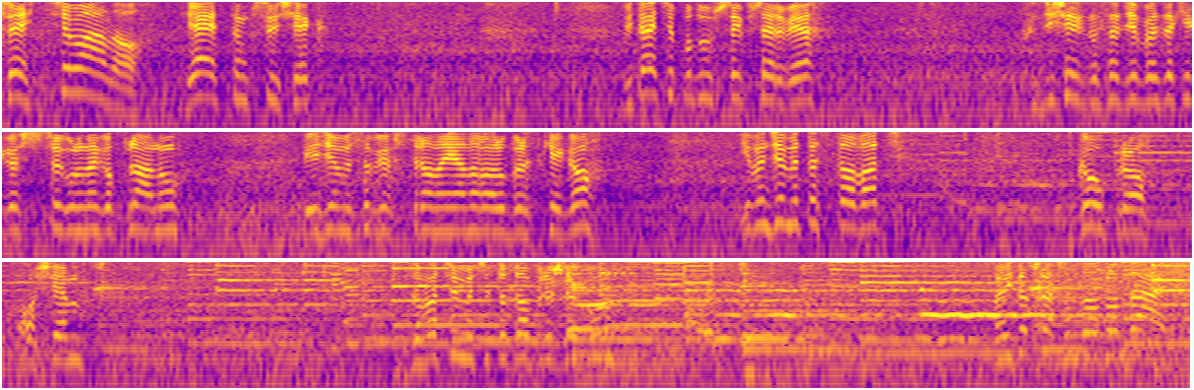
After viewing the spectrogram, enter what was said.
Cześć, siemano! Ja jestem Krzysiek. Witajcie po dłuższej przerwie. Dzisiaj w zasadzie bez jakiegoś szczególnego planu. Jedziemy sobie w stronę Janowa Lubelskiego i będziemy testować GoPro 8. Zobaczymy, czy to dobry wybór. No i zapraszam do oglądania.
